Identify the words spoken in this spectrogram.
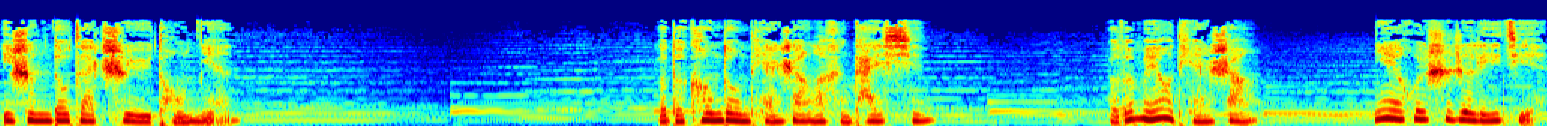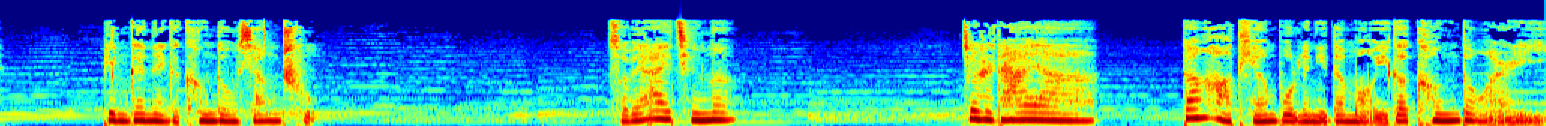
一生都在治愈童年。”有的坑洞填上了很开心，有的没有填上，你也会试着理解，并跟那个坑洞相处。所谓爱情呢，就是他呀。刚好填补了你的某一个坑洞而已。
